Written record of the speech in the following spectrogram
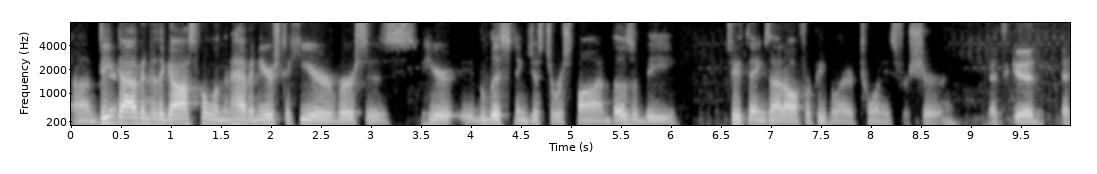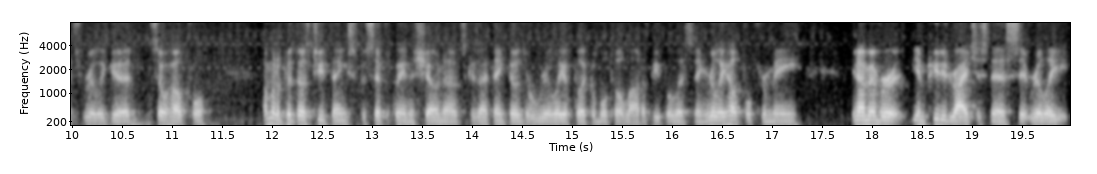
Um, deep dive into the gospel and then having ears to hear versus hear listening just to respond. Those would be two things I'd offer people in their twenties for sure. That's good. That's really good. So helpful. I'm going to put those two things specifically in the show notes because I think those are really applicable to a lot of people listening. Really helpful for me you know, I remember imputed righteousness. It really,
